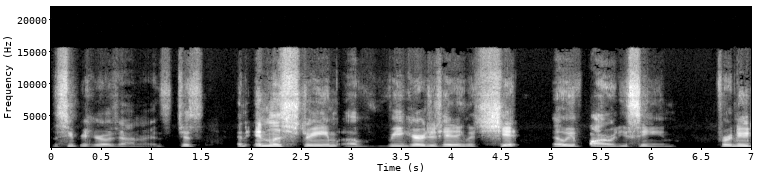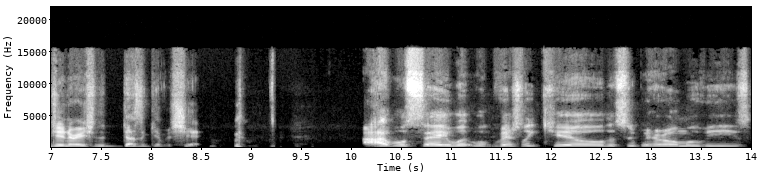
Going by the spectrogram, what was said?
the superhero genre. It's just an endless stream of regurgitating the shit that we've already seen for a new generation that doesn't give a shit. I will say what will eventually kill the superhero movies.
